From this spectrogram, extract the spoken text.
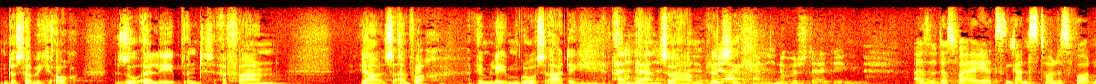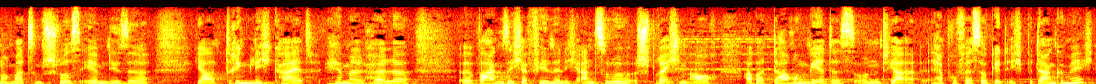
Und das habe ich auch so erlebt und erfahren. Ja, es ist einfach im Leben großartig, einen Herrn zu haben plötzlich. Ja, kann ich nur bestätigen. Also das war ja jetzt ein ganz tolles Wort nochmal zum Schluss, eben diese ja, Dringlichkeit, Himmel, Hölle äh, wagen sich ja viele nicht anzusprechen auch. Aber darum geht es. Und ja, Herr Professor Gitt, ich bedanke mich,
